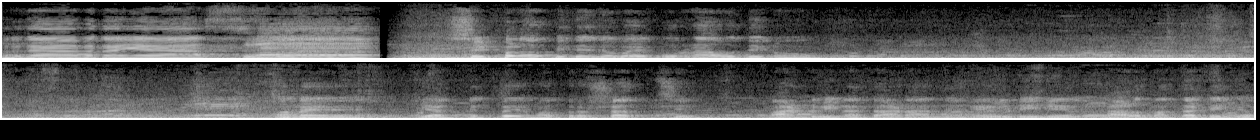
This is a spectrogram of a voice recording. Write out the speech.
પ્રજાપતય શ્રીફળ આપી દેજો ભાઈ પૂર્ણાહુતિનું અને યાજ્ઞિકભાઈ એમાં પ્રસાદ છે માંડવીના દાણા અને રેવડીને થાળમાં કાઢી દો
